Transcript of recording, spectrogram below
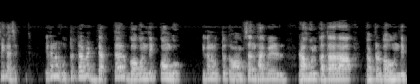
ঠিক আছে? এখানে উত্তরটা হবে ডাক্তার গগনদীপ কঙ্গো। এখানে উত্তর অপশন থাকবে রাহুল কাতারা ডক্টর গগনদীপ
